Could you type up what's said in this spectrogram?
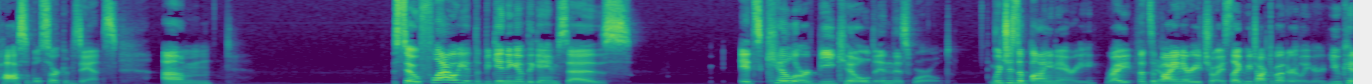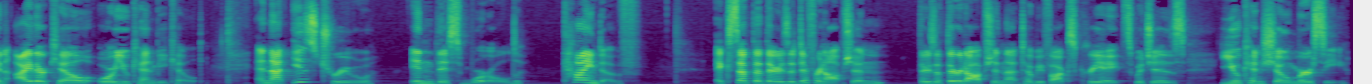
possible circumstance. Um, so Flowey at the beginning of the game says it's kill or be killed in this world, which is a binary, mm-hmm. right? That's a yeah. binary choice, like we talked about earlier. You can either kill or you can be killed. And that is true in this world, kind of. Except that there is a different option. There's a third option that Toby Fox creates, which is you can show mercy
